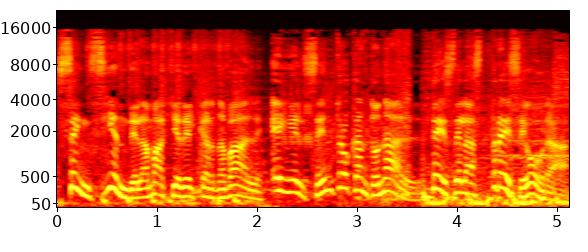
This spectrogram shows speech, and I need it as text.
se enciende la magia del carnaval en el centro cantonal desde las 13 horas.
